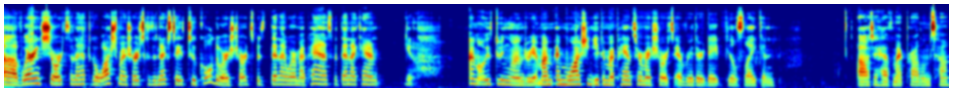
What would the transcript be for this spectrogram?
of wearing shorts, and I have to go wash my shorts because the next day it's too cold to wear shorts. But then I wear my pants, but then I can't, you know. I'm always doing laundry. I'm, I'm, I'm washing either my pants or my shorts every other day, it feels like, and ought to have my problems, huh?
